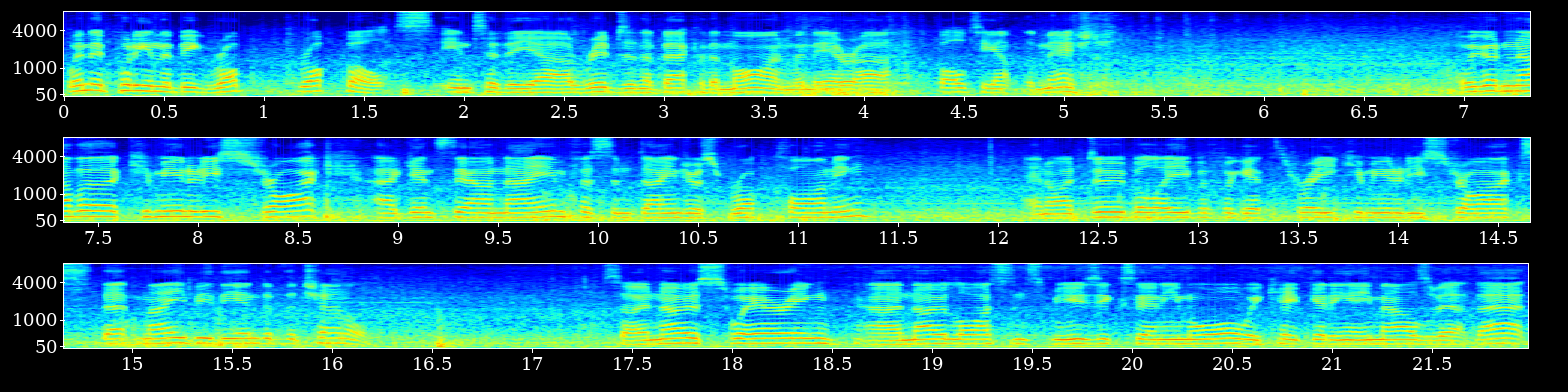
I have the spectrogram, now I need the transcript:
when they're putting the big rock, rock bolts into the ribs in the back of the mine when they're bolting up the mesh we got another community strike against our name for some dangerous rock climbing. And I do believe if we get three community strikes, that may be the end of the channel. So no swearing, uh, no licensed musics anymore. We keep getting emails about that.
